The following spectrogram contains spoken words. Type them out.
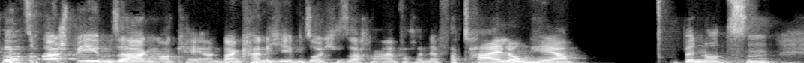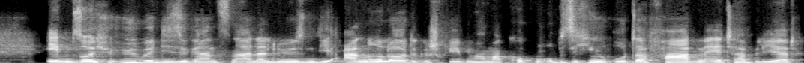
Aber zum Beispiel eben sagen, okay, und dann kann ich eben solche Sachen einfach in der Verteilung her benutzen eben solche über diese ganzen Analysen, die andere Leute geschrieben haben, mal gucken, ob sich ein roter Faden etabliert.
